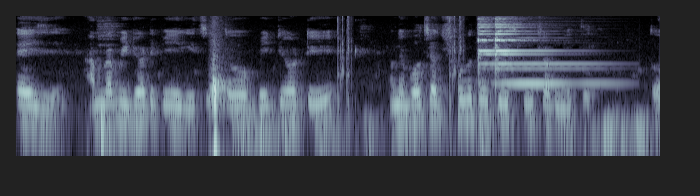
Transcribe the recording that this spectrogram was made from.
এই যে আমরা ভিডিওটি পেয়ে গেছি। তো ভিডিওটি মানে বলছে শুরুতে একটি স্ক্রিনশট নিতে। তো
